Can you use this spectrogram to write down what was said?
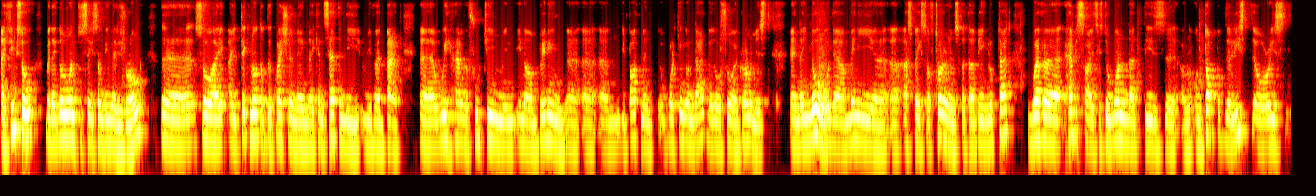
I think so, but I don't want to say something that is wrong. Uh, so I, I, take note of the question and I can certainly revert back. Uh, we have a full team in, in our breeding uh, uh, um, department working on that, but also agronomists. And I know there are many uh, uh, aspects of tolerance that are being looked at. Whether herbicides is the one that is uh, on, on, top of the list or is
